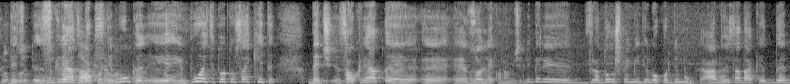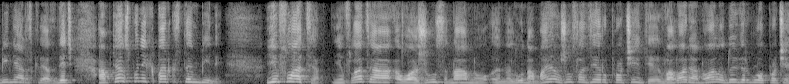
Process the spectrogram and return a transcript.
Locuri deci de muncă, se creează locuri de taxele, muncă, da. e- impozite, totul se achită. Deci s-au creat e, e, în zonele economice libere vreo 12.000 de locuri de muncă. Anul ăsta, dacă dă bine, iar se creează. Deci am putea spune că parcă stăm bine. Inflația. Inflația a ajuns în anul, în luna mai, a ajuns la 0%, în valoare anuală 2,8%.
